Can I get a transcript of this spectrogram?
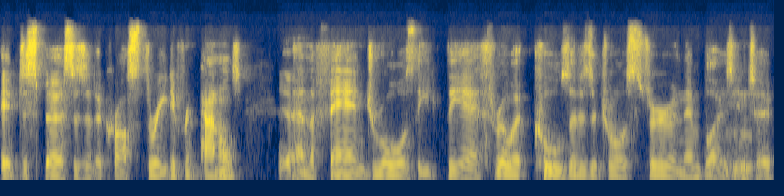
it disperses it across three different panels, yeah, and the fan draws the the air through it, cools it as it draws through, and then blows Mhm. into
